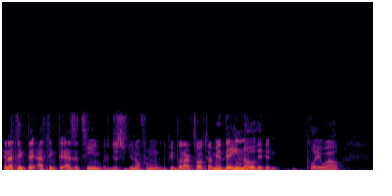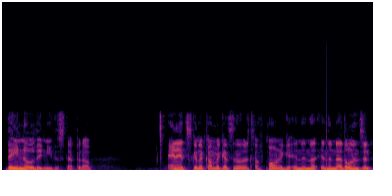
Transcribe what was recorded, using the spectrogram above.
And I think that I think that as a team, just you know from the people that I've talked to, I mean they know they didn't play well. They know they need to step it up and it's going to come against another tough opponent in the in the Netherlands. And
